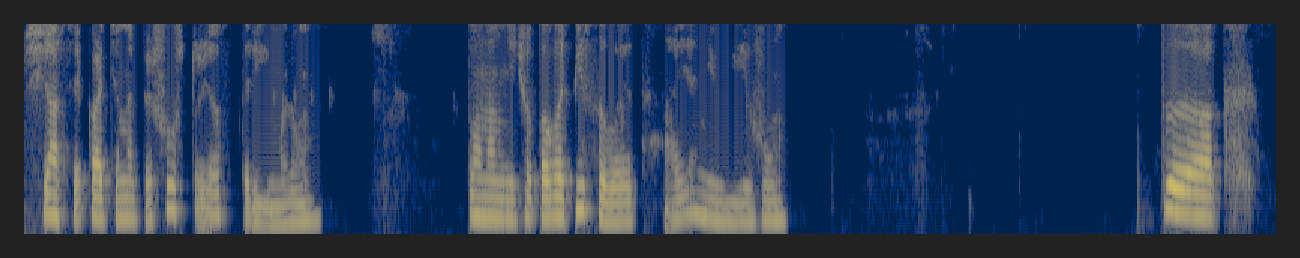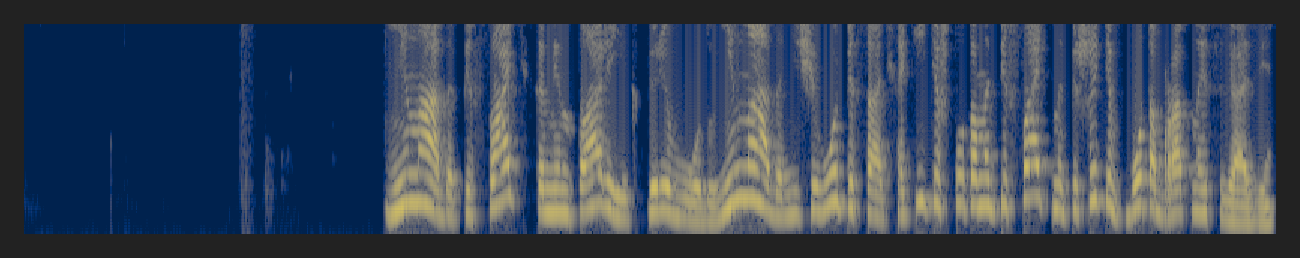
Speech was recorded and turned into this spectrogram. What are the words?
Сейчас я Кате напишу, что я стримлю. То она мне что-то записывает, а я не вижу. Так. Не надо писать комментарии к переводу. Не надо ничего писать. Хотите что-то написать, напишите в бот обратной связи.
